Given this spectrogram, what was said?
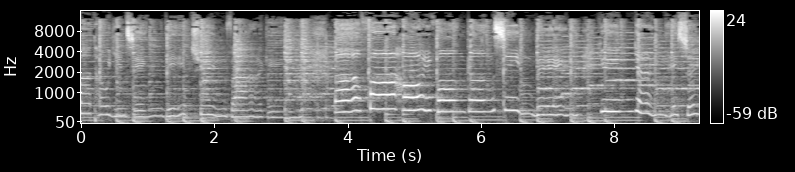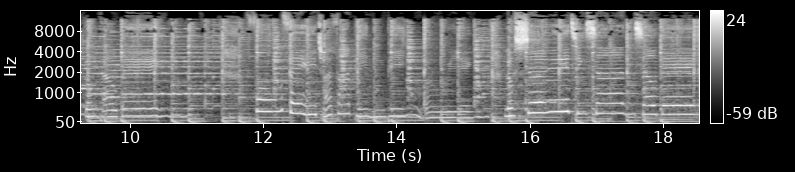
花吐现情 蝶穿花径，百花开放更鲜明，鸳鸯戏水共投并，风飞彩花片片无形，绿水青山秀景，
